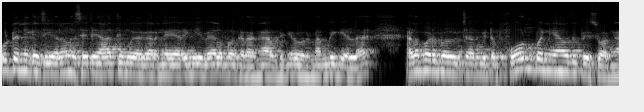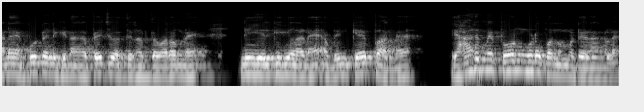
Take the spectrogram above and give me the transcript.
கூட்டணி கட்சிக்காரங்களும் சரி அதிமுகக்காரங்க இறங்கி வேலை பார்க்குறாங்க அப்படிங்கிற ஒரு நம்பிக்கையில் எடப்பாடி பழனிசாமி என்கிட்ட ஃபோன் பண்ணியாவது பேசுவாங்க. ஆனால் என் கூட்டணிக்கு நாங்கள் பேச்சுவார்த்தை நடத்த வரோம்னே நீங்கள் இருக்கீங்களாண்ணே அப்படின்னு கேட்பாங்க. யாருமே ஃபோன் கூட பண்ண மாட்டேறாங்களே.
